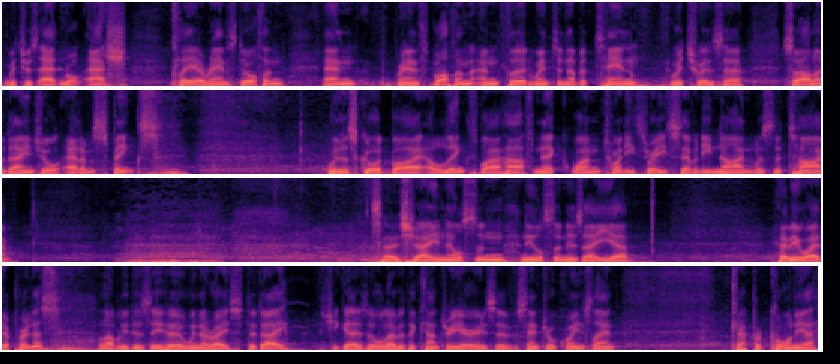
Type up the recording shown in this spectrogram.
which was Admiral Ash, Claire Ramsdorfen and Ramsbotham. And third went to number 10, which was uh, Silent Angel, Adam Spinks. Winner scored by a length by a half neck, 123.79 was the time. So Shay Nelson, Nielsen is a uh, heavyweight apprentice. Lovely to see her win a race today. She goes all over the country areas of central Queensland, Capricornia,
